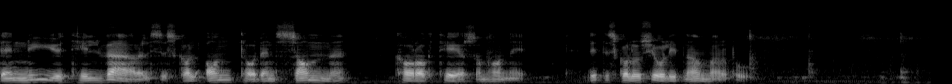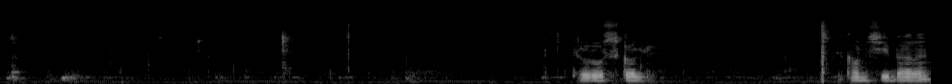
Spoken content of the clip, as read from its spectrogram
Den nye tilværelse skal anta den samme karakter som han er. Dette skal vi se litt nærmere på. Tror vi skal kanskje bare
